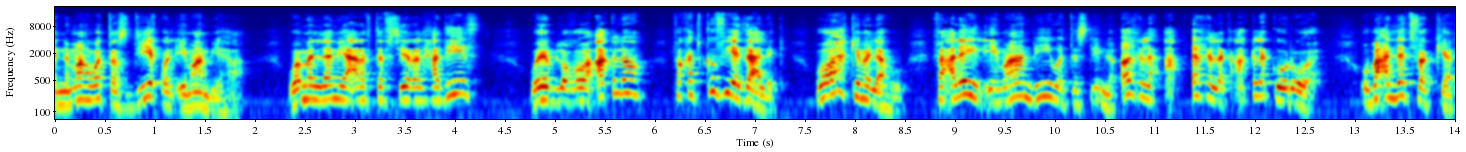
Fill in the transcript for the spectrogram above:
إنما هو التصديق والإيمان بها. ومن لم يعرف تفسير الحديث ويبلغه عقله فقد كفي ذلك وأحكم له. فعليه الإيمان به والتسليم له. اغلق, اغلق عقلك وروح. وبعد لا تفكر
